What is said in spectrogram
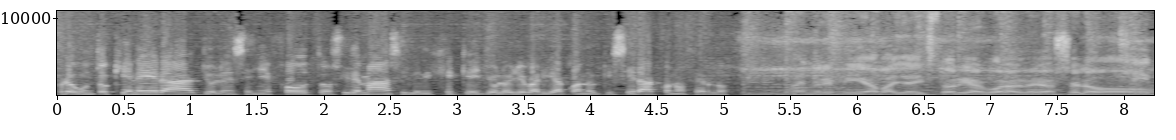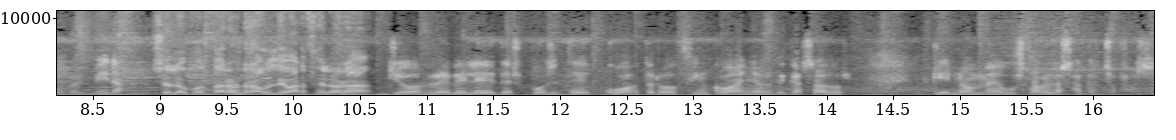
preguntó quién era, yo le enseñé fotos y demás y le dije que yo lo llevaría cuando quisiera a conocerlo. Madre mía, vaya historias. Bueno, al menos se lo, Sí, pues mira. se lo contaron Raúl de Barcelona. Yo revelé después de cuatro o cinco años de casados que no me gustaban las alcachofas.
